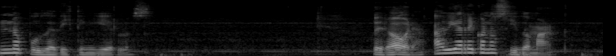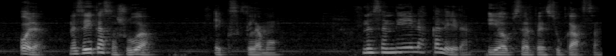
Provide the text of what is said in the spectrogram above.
no pude distinguirlos pero ahora había reconocido a Mark. Hola, ¿necesitas ayuda? exclamó. Descendí de la escalera y observé su casa,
